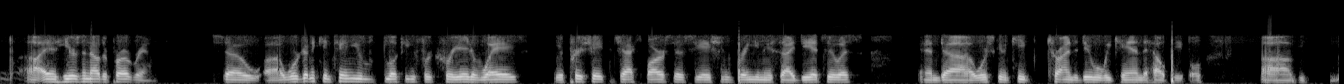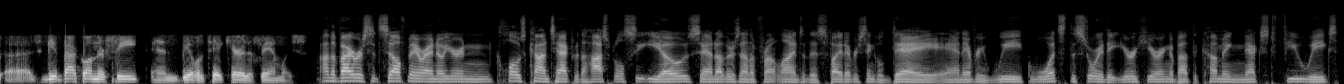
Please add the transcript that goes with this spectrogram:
uh, and here's another program. So uh, we're going to continue looking for creative ways. We appreciate the Jax Bar Association bringing this idea to us, and uh, we're just going to keep trying to do what we can to help people um, uh, get back on their feet and be able to take care of their families. On the virus itself, Mayor, I know you're in close contact with the hospital CEOs and others on the front lines of this fight every single day and every week. What's the story that you're hearing about the coming next few weeks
